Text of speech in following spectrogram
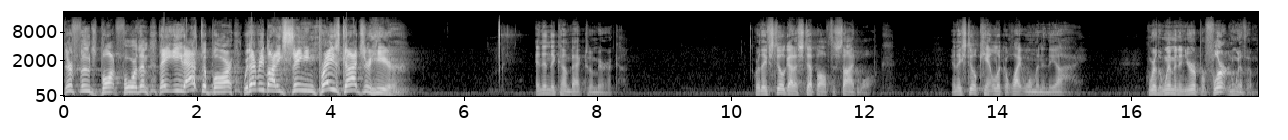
their food's bought for them. They eat at the bar with everybody singing, Praise God, you're here. And then they come back to America, where they've still got to step off the sidewalk and they still can't look a white woman in the eye, where the women in Europe are flirting with them.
